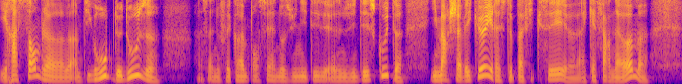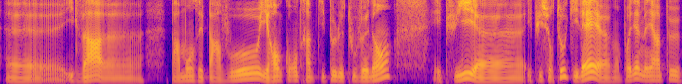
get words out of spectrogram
il rassemble un, petit groupe de 12 ça nous fait quand même penser à nos unités, à nos unités scouts. Il marche avec eux, il reste pas fixé à Capharnaüm. Euh, il va par monts et par vaux, il rencontre un petit peu le tout venant, et puis et puis surtout qu'il est, on pourrait dire de manière un peu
